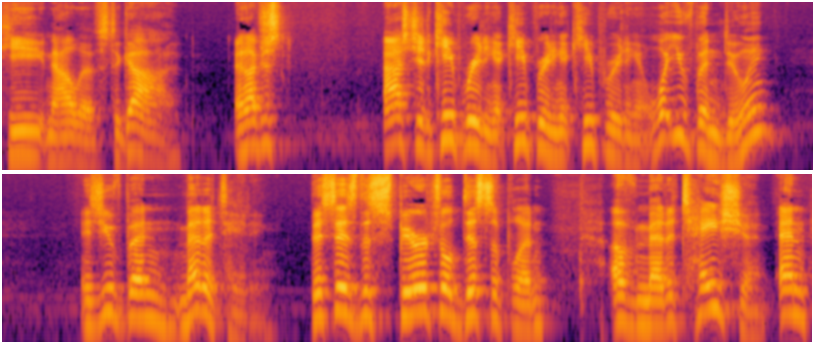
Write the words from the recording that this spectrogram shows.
he now lives to God. And I've just asked you to keep reading it, keep reading it, keep reading it. What you've been doing is you've been meditating. This is the spiritual discipline of meditation. And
